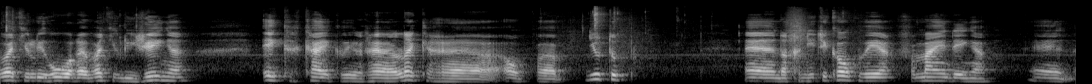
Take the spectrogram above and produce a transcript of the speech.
wat jullie horen en wat jullie zingen. Ik kijk weer uh, lekker uh, op uh, YouTube. En dan geniet ik ook weer van mijn dingen. En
